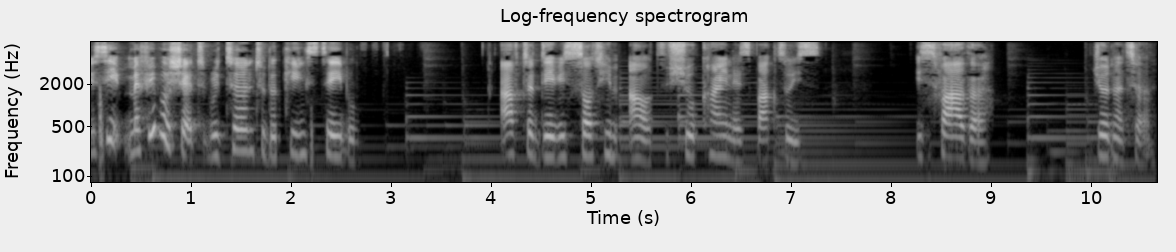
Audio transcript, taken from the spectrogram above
You see, Mephibosheth returned to the king's table after David sought him out to show kindness back to his, his father, Jonathan,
